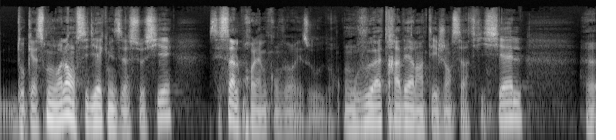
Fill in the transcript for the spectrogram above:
donc à ce moment-là, on s'est dit avec mes associés, c'est ça le problème qu'on veut résoudre. On veut à travers l'intelligence artificielle euh,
